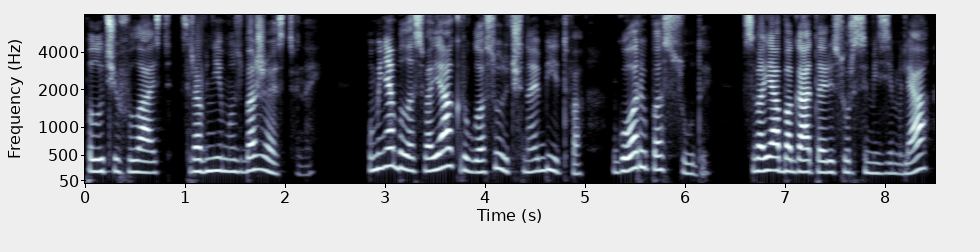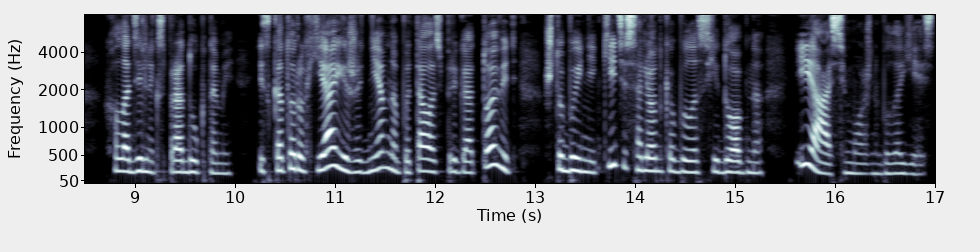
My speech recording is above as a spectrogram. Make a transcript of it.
получив власть, сравнимую с божественной. У меня была своя круглосуточная битва, горы посуды, своя богатая ресурсами земля, холодильник с продуктами, из которых я ежедневно пыталась приготовить, чтобы и Никите с Аленкой было съедобно, и Асе можно было есть.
